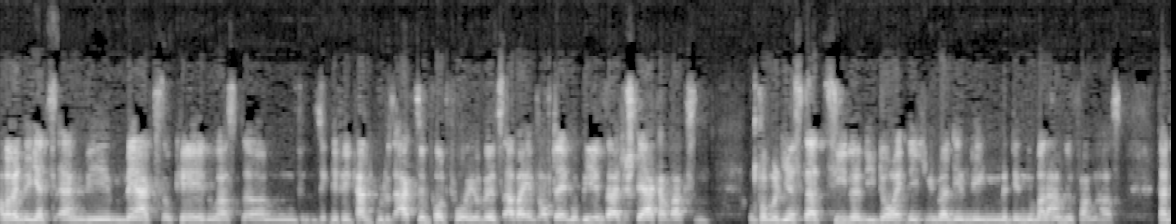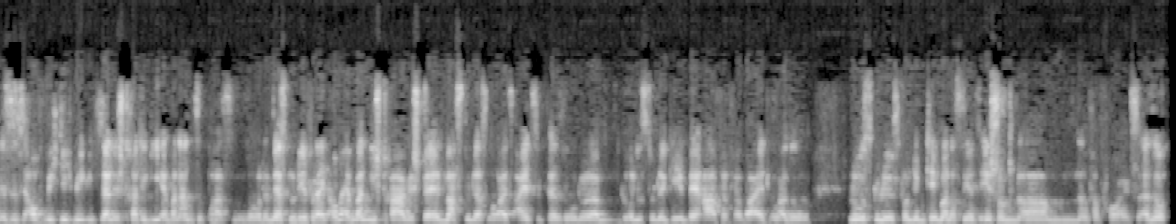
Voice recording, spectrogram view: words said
Aber wenn du jetzt irgendwie merkst, okay, du hast ähm, ein signifikant gutes Aktienportfolio, willst aber eben auf der Immobilienseite stärker wachsen und formulierst da Ziele, die deutlich über dem liegen, mit dem du mal angefangen hast, dann ist es auch wichtig, wirklich seine Strategie irgendwann anzupassen. So, dann wirst du dir vielleicht auch irgendwann die Frage stellen, machst du das noch als Einzelperson oder gründest du eine GmbH für Verwaltung? Also losgelöst von dem Thema, das du jetzt eh schon ähm, verfolgst. Also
